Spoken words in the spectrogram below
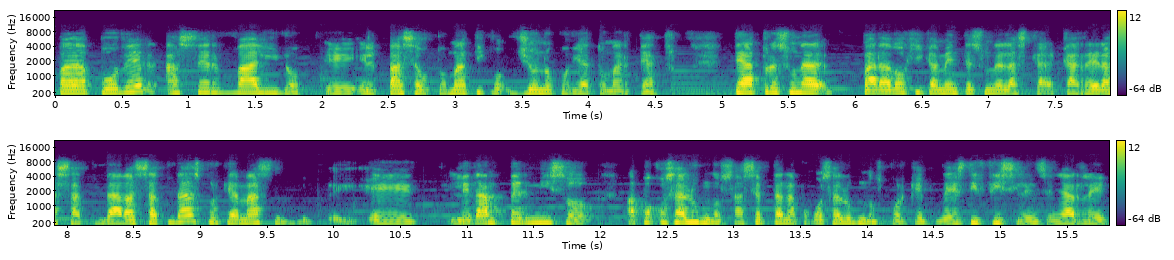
para poder hacer válido eh, el pase automático, yo no podía tomar teatro. Teatro es una, paradójicamente, es una de las carreras saturadas, saturadas porque además eh, le dan permiso a pocos alumnos, aceptan a pocos alumnos, porque es difícil enseñarle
